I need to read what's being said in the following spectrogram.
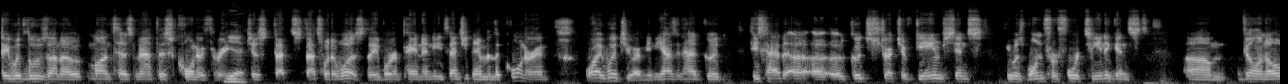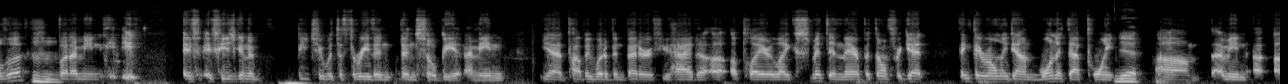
they would lose on a Montez Mathis corner three. Yeah. Just that's that's what it was. They weren't paying any attention to him in the corner, and why would you? I mean, he hasn't had good. He's had a, a good stretch of games since he was one for fourteen against um, Villanova. Mm-hmm. But I mean, if if he's going to beat you with the three, then then so be it. I mean, yeah, it probably would have been better if you had a, a player like Smith in there. But don't forget, think they were only down one at that point. Yeah. Um, I mean, a,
